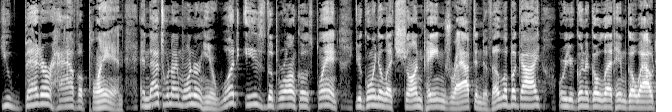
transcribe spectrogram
you better have a plan. And that's what I'm wondering here. What is the Broncos' plan? You're going to let Sean Payton draft and develop a guy, or you're going to go let him go out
